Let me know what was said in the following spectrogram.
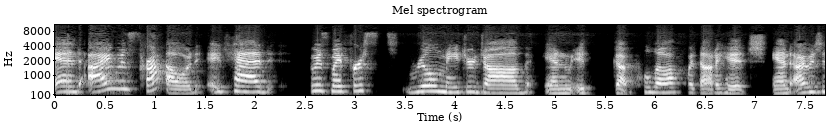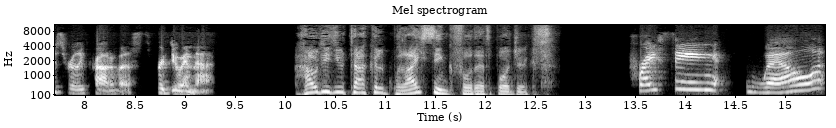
And I was proud. It had, it was my first real major job and it got pulled off without a hitch. And I was just really proud of us for doing that. How did you tackle pricing for that project? Pricing, well,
